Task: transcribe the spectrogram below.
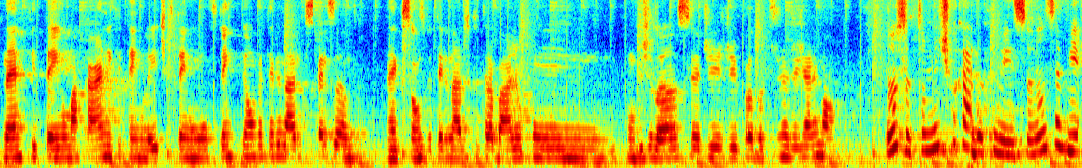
né, que tem uma carne, que tem um leite, que tem um ovo, tem que ter um veterinário fiscalizando, né, que são os veterinários que trabalham com, com vigilância de, de produtos de origem animal. Nossa, eu tô muito chocada com isso. Eu não sabia.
